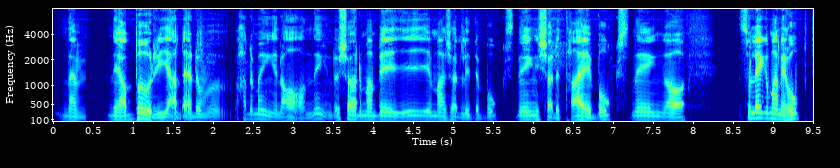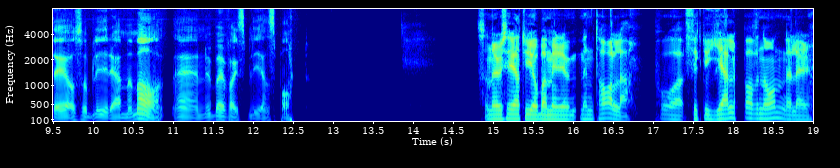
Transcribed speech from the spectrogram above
när, när jag började då hade man ingen aning. Då körde man BI, man körde lite boxning, körde thai-boxning och så lägger man ihop det och så blir det MMA. Eh, nu börjar det faktiskt bli en sport. Så när du säger att du jobbar med det mentala, på, fick du hjälp av någon eller?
